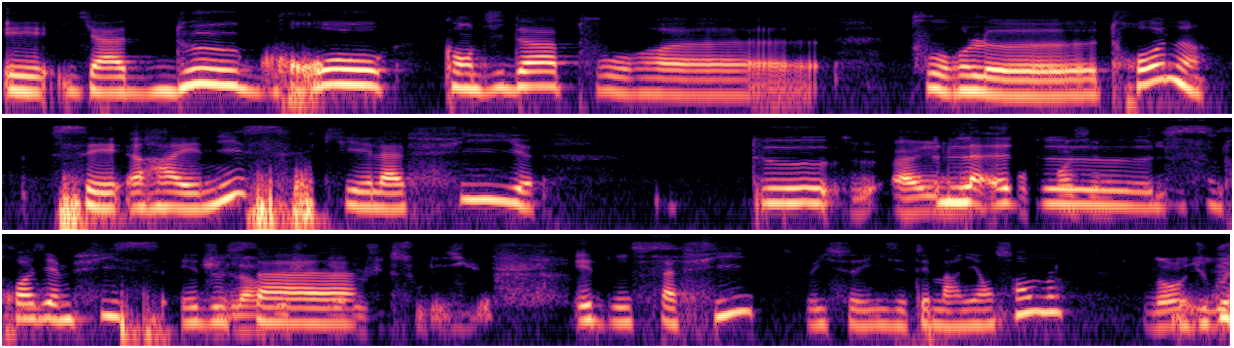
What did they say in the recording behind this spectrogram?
et il y a deux gros candidats pour, euh, pour le trône. C'est Rhaenys, qui est la fille de, De Aemon, la- son de- troisième de fils. son troisième fils et de, sa, généalogique sous les yeux. et de sa fille, parce qu'ils se- ils étaient mariés ensemble. Non, Du il coup,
